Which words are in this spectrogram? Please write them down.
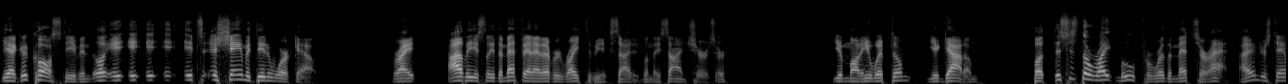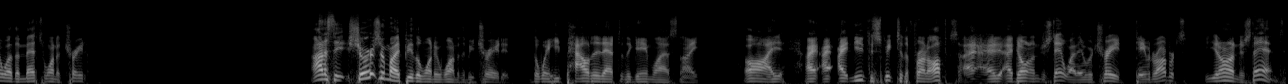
Yeah, good call, Steven. Look, it, it, it, it's a shame it didn't work out, right? Obviously, the Met fan had every right to be excited when they signed Scherzer. You money whipped him, you got him. But this is the right move for where the Mets are at. I understand why the Mets want to trade him. Honestly, Scherzer might be the one who wanted to be traded. The way he pouted after the game last night. Oh, I, I, I need to speak to the front office. I, I, I don't understand why they would trade David Robertson. You don't understand.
